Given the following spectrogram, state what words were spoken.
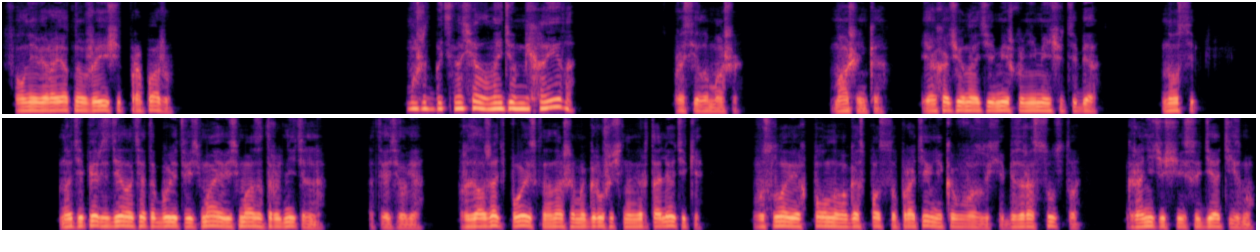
вполне вероятно, уже ищет пропажу. «Может быть, сначала найдем Михаила?» — спросила Маша. «Машенька, я хочу найти Мишку не меньше тебя. Но, с... но теперь сделать это будет весьма и весьма затруднительно», — ответил я. «Продолжать поиск на нашем игрушечном вертолетике в условиях полного господства противника в воздухе, безрассудства, граничащие с идиотизмом.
